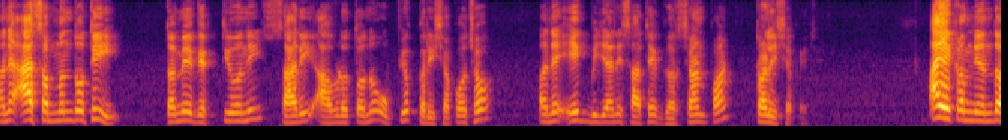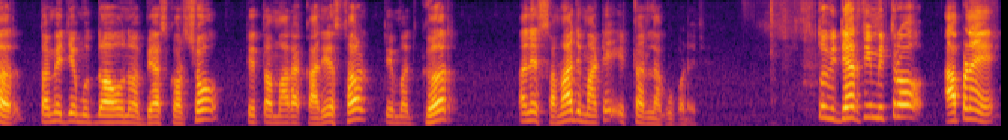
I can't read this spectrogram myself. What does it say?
અને આ સંબંધોથી તમે વ્યક્તિઓની સારી આવડતોનો ઉપયોગ કરી શકો છો અને એકબીજાની સાથે ઘર્ષણ પણ ટળી શકે છે. આ એકમની અંદર તમે જે મુદ્દાઓનો અભ્યાસ કરશો તે તમારા કાર્યસ્થળ તેમજ ઘર અને સમાજ માટે એટલા જ લાગુ પડે છે. તો વિદ્યાર્થી મિત્રો, આપણે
